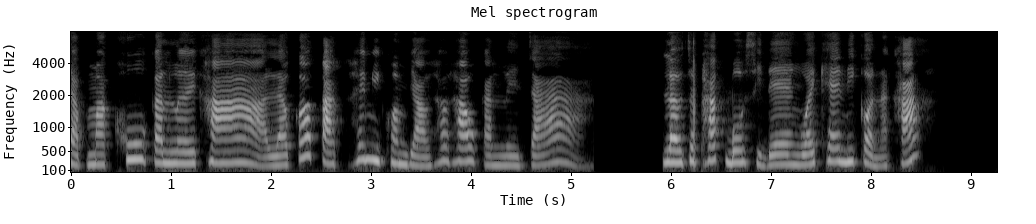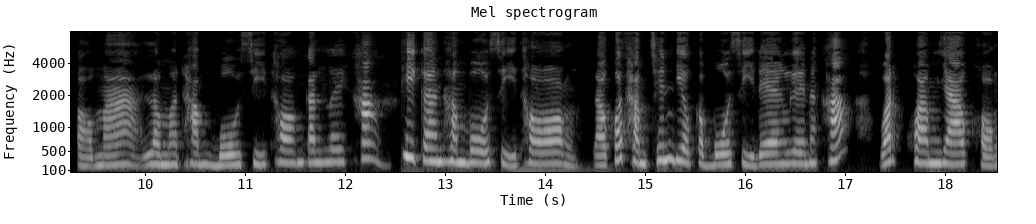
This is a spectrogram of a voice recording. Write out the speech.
จับมาคู่กันเลยค่ะ แล้วก็ตัดให้มีความยาวเท่าๆกันเลยจ้า เราจะพักโบสีแดงไว้แค่นี้ก่อนนะคะ ต่อมาเรามาทำโบสีทองกันเลยค่ะ ที่การทำโบสีทอง เราก็ทำเช่นเดียวกับโบสีแดงเลยนะคะ วัดความยาวของ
